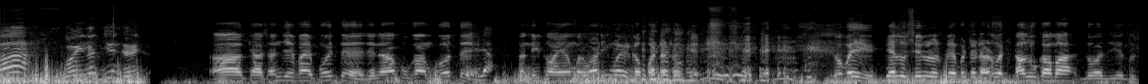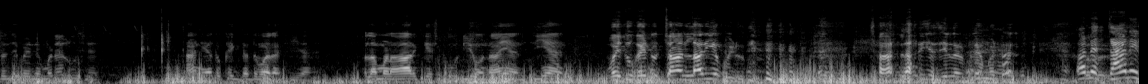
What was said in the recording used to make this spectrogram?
વાહ. કોઈ નથી જોઈ ને? હા કે આ સંજયભાઈ પોતે જેને આખું ગામ ગોતે. અને તો અહીંયા અમારે વાડીમાં કપાટા ટોકે તો ભાઈ પેલું સિલ્વર પ્લે બટન હળવદ તાલુકામાં. જોવા જઈએ તો સંજયભાઈને મળેલું છે. હા ને આ તો કંઈક તમારા થયા ભલામણ આર કે સ્ટુડિયો નાયન તિયાન. વઈ તું ગઈ તો ચાંદ લારીએ પડ્યું ચાંદ લારીએ જીલર પ્લે બટન અને ચાની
